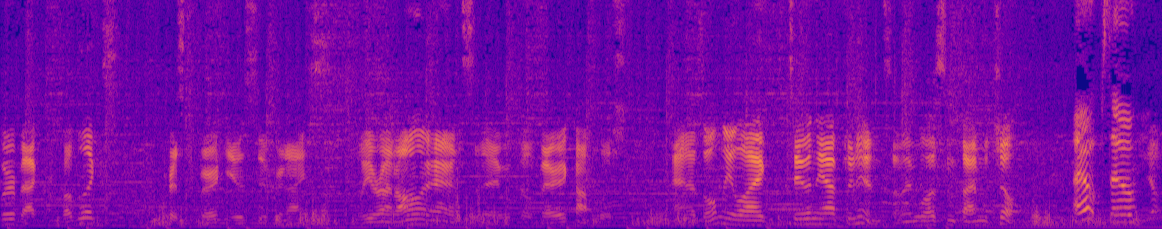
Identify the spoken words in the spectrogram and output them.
Back from Publix. Christopher, he is super nice. We run all our errands today. We feel very accomplished. And it's only like 2 in the afternoon, so maybe we'll have some time to chill. I hope so. Yep.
